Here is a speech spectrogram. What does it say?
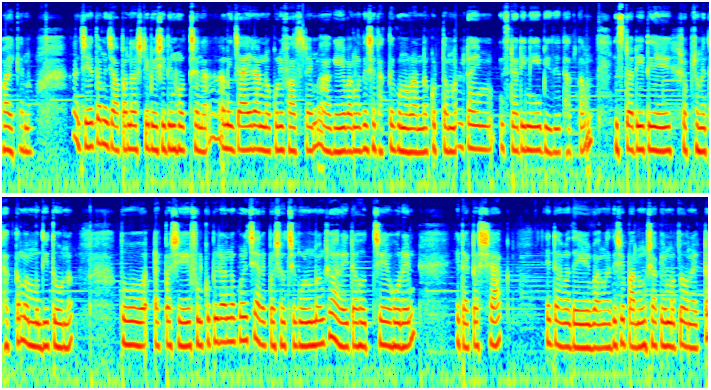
হয় কেন? যেহেতু আমি জাপান আসতে বেশি দিন হচ্ছে না। আমি যাই রান্না করি ফার্স্ট টাইম আগে বাংলাদেশে থাকতে কোনো রান্না করতাম না। টাইম স্টাডি নিয়ে বিজি থাকতাম। স্টাডিতে সবসময় থাকতাম, আম্মু দিতও না। তো এক পাশে ফুলকপি রান্না করেছি আর এক পাশে হচ্ছে গরুর মাংস, আর এটা হচ্ছে হরেন। এটা একটা শাক। এটা আমাদের বাংলাদেশে পালং শাকের মতো অনেকটা।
